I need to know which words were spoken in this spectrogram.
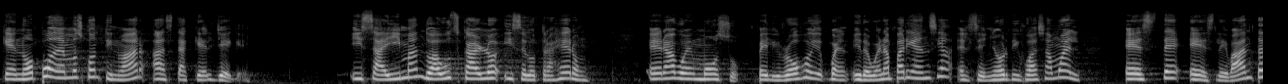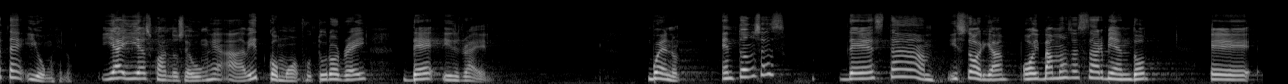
que no podemos continuar hasta que él llegue. Isaí mandó a buscarlo y se lo trajeron. Era buen mozo, pelirrojo y, de buena apariencia. El Señor dijo a Samuel, este es, levántate y úngelo. Y ahí es cuando se unge a David como futuro rey de Israel. Bueno, entonces, de esta historia, hoy vamos a estar viendo eh,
